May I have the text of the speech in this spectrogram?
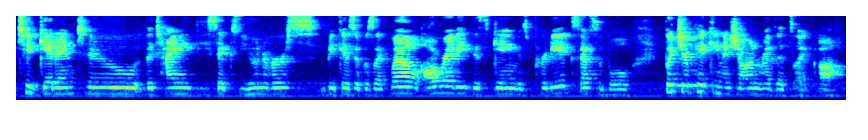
to get into the tiny d6 universe because it was like well already this game is pretty accessible but you're picking a genre that's like oh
